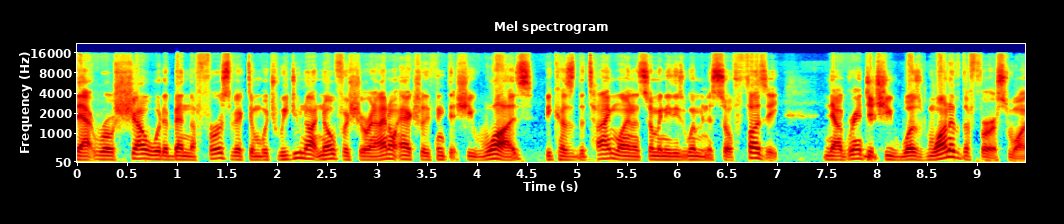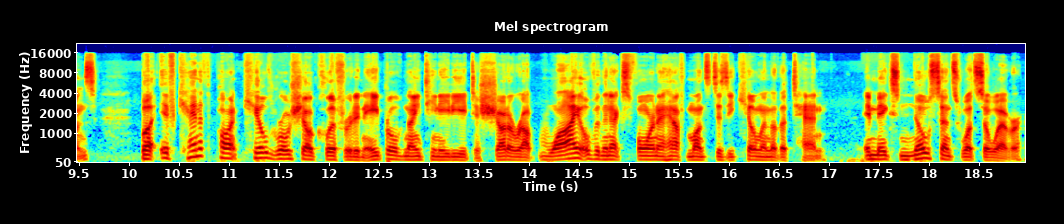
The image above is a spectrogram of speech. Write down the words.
that Rochelle would have been the first victim, which we do not know for sure. And I don't actually think that she was because the timeline on so many of these women is so fuzzy. Now, granted, she was one of the first ones, but if Kenneth Ponte killed Rochelle Clifford in April of 1988 to shut her up, why over the next four and a half months does he kill another 10? It makes no sense whatsoever.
